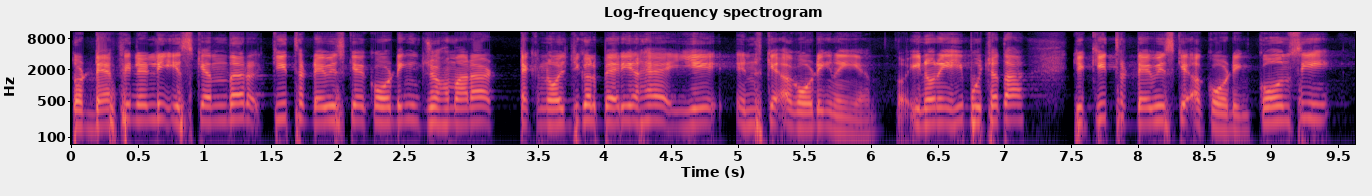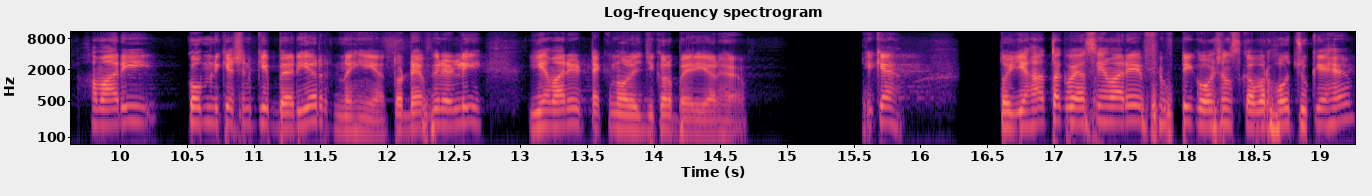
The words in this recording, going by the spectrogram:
तो डेफिनेटली इसके अंदर कीथ डेविस के अकॉर्डिंग जो हमारा टेक्नोलॉजिकल बैरियर है, ये इनके अकॉर्डिंग नहीं है। तो इन्होंने यही पूछा था कि कीथ डेविस के अकॉर्डिंग कौन सी हमारी कम्युनिकेशन की बैरियर नहीं है। तो डेफिनेटली ये हमारी टेक्नोलॉजिकल बैरियर है। ठीक है? तो यहाँ तक वैसे हमारे 50 क्वेश्चंस कवर हो चुके हैं।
